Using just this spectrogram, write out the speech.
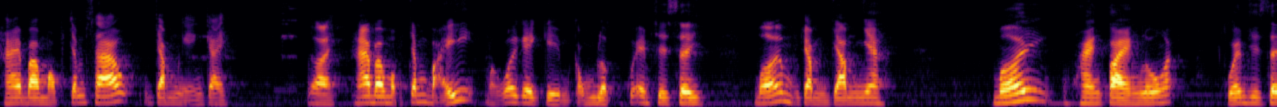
231.6 trăm ngàn cây. Rồi 231.7 một cái cây kìm cộng lực của MCC mới 100% nha. Mới hoàn toàn luôn á của MCC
